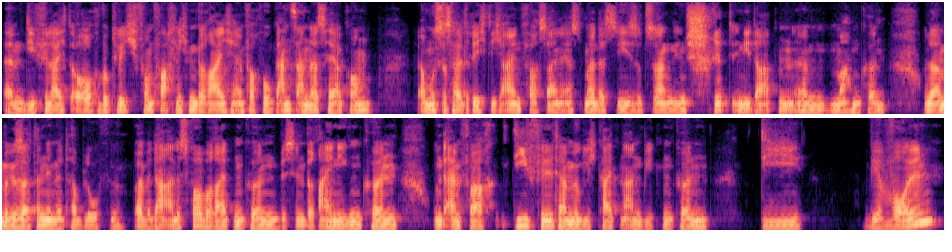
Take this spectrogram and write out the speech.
ähm, die vielleicht auch wirklich vom fachlichen Bereich einfach wo ganz anders herkommen, da muss es halt richtig einfach sein, erstmal, dass sie sozusagen den Schritt in die Daten ähm, machen können. Und da haben wir gesagt, dann nehmen wir Tableau für, weil wir da alles vorbereiten können, ein bisschen bereinigen können und einfach die Filtermöglichkeiten anbieten können, die wir wollen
